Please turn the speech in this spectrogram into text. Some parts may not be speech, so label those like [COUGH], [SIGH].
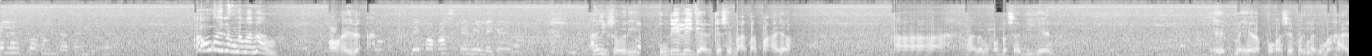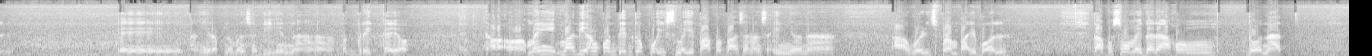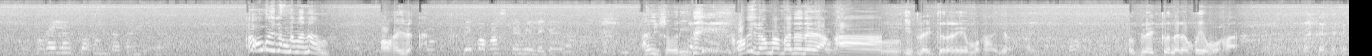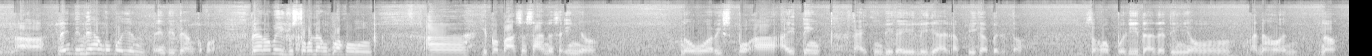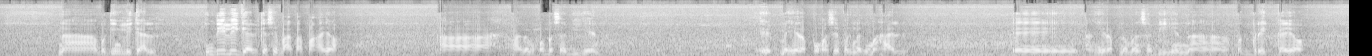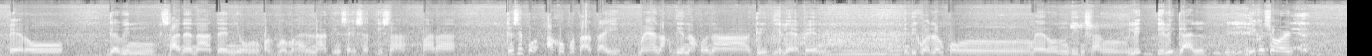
Okay lang po kung tatanda. Ah, okay lang naman, ma'am. Okay lang. Hindi po kasi kami legal. Ay, sorry. Hindi legal kasi bata pa kayo. Ah, paano ko ba sabihin? Eh, mahirap po kasi pag nagmahal. Eh, ang hirap naman sabihin na pag-break kayo. Oo, may mali ang content ko po is may ipapabasa lang sa inyo na ah, words from Bible. Tapos po may dala akong donut. Okay lang po kung tatanda. Okay lang naman, ma'am. Okay lang. Hindi po kasi kami legal. Ay, sorry. Hindi, okay lang ma'am, ano na lang. Ah, i-vlog ko na lang yung mukha nyo. I-vlog ko na lang po yung mukha. [LAUGHS] Oo. Naintindihan ko po yun. Naintindihan ko po. Pero may gusto ko lang po akong ah, ipabasa sana sa inyo. No worries po. Ah, I think kahit hindi kayo legal, applicable to. So hopefully dadating yung panahon, no? Na maging legal. Hindi legal kasi bata pa kayo. Ah, paano ko ba sabihin? eh, mahirap po kasi pag nagmahal. Eh, ang hirap naman sabihin na pag-break kayo. Pero gawin sana natin yung pagmamahal natin sa isa't isa para kasi po ako po tatay, may anak din ako na grade 11. Hindi ko alam kung mayroon din siyang illegal. Hindi ko sure.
